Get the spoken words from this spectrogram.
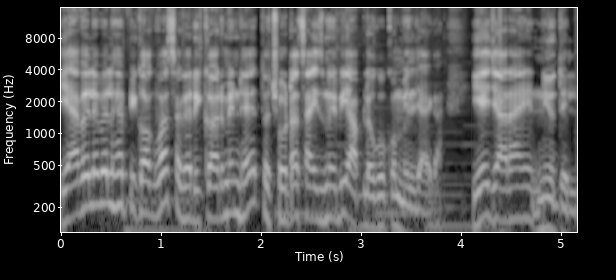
ये अवेलेबल है पिकॉक वास अगर रिक्वायरमेंट है तो छोटा साइज़ में भी आप लोगों को मिल जाएगा। ये जा रहा है न्यू दिल्ली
